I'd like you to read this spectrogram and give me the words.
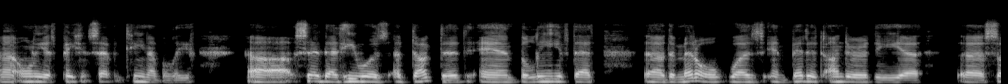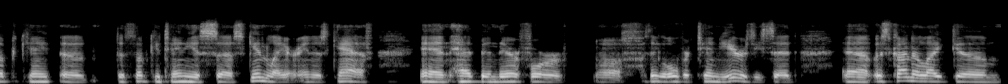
uh, only as patient 17, I believe, uh, said that he was abducted and believed that uh, the metal was embedded under the uh, uh, subcutaneous, uh, the subcutaneous skin layer in his calf, and had been there for I think over ten years. He said it's kind of like um,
